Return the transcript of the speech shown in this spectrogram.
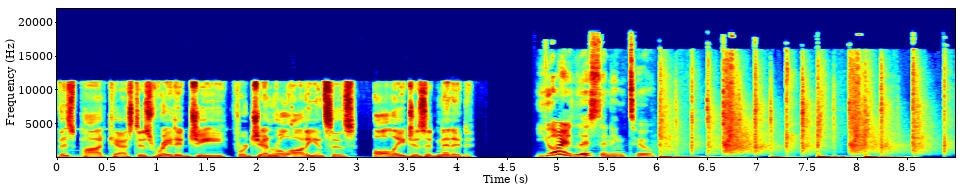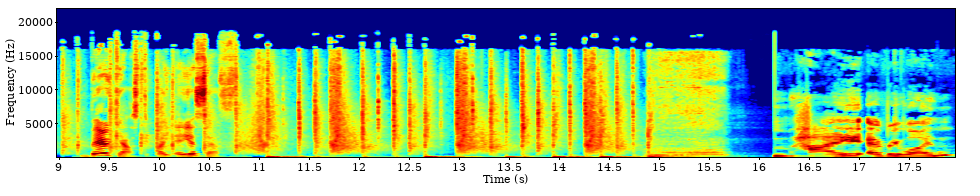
This podcast is rated G for general audiences, all ages admitted. You're listening to Bearcast by ASF. Hi, everyone.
